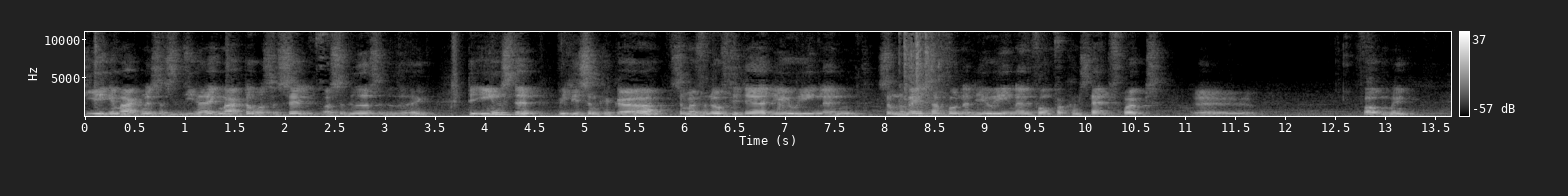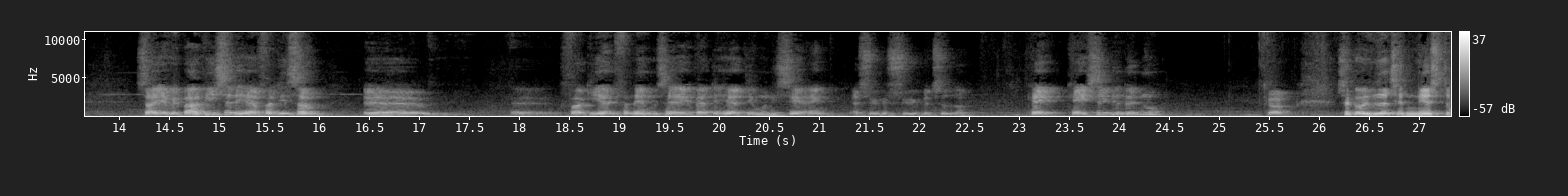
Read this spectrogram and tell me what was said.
De, er ikke magt med sig, de har ikke magt over sig selv, osv. osv. Ikke? Det eneste, vi ligesom kan gøre, som er fornuftigt, det er at leve i en eller anden, som normalt samfund, at leve i en eller anden form for konstant frygt øh, for dem. Ikke? Så jeg vil bare vise det her for ligesom... Øh, øh, for at give en fornemmelse af, hvad det her demonisering af psykisk syge betyder. Kan, kan I se det lidt nu? Godt. Så går vi videre til den næste.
